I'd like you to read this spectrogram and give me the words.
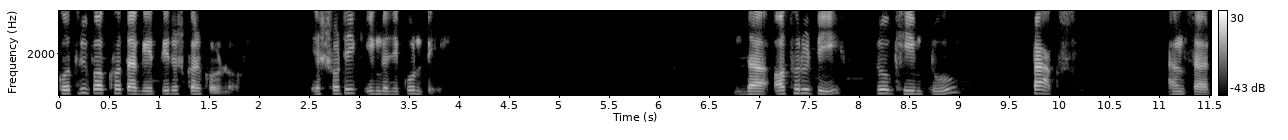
কর্তৃপক্ষ তাকে তিরস্কার করল। এর সঠিক ইংরেজি কোনটি? The authority took him to টাক্স অ্যান্সার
